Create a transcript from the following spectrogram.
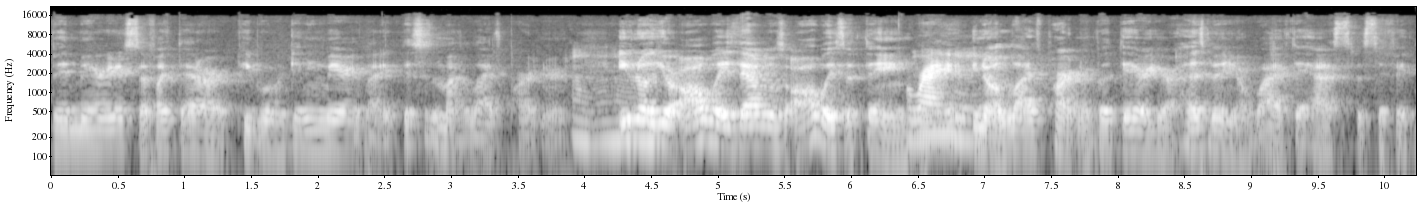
been married and stuff like that, or people are getting married, like this is my life partner. Even though you're always that was always a thing, Right. You know, life partner, but they're your husband and your wife. They have specific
